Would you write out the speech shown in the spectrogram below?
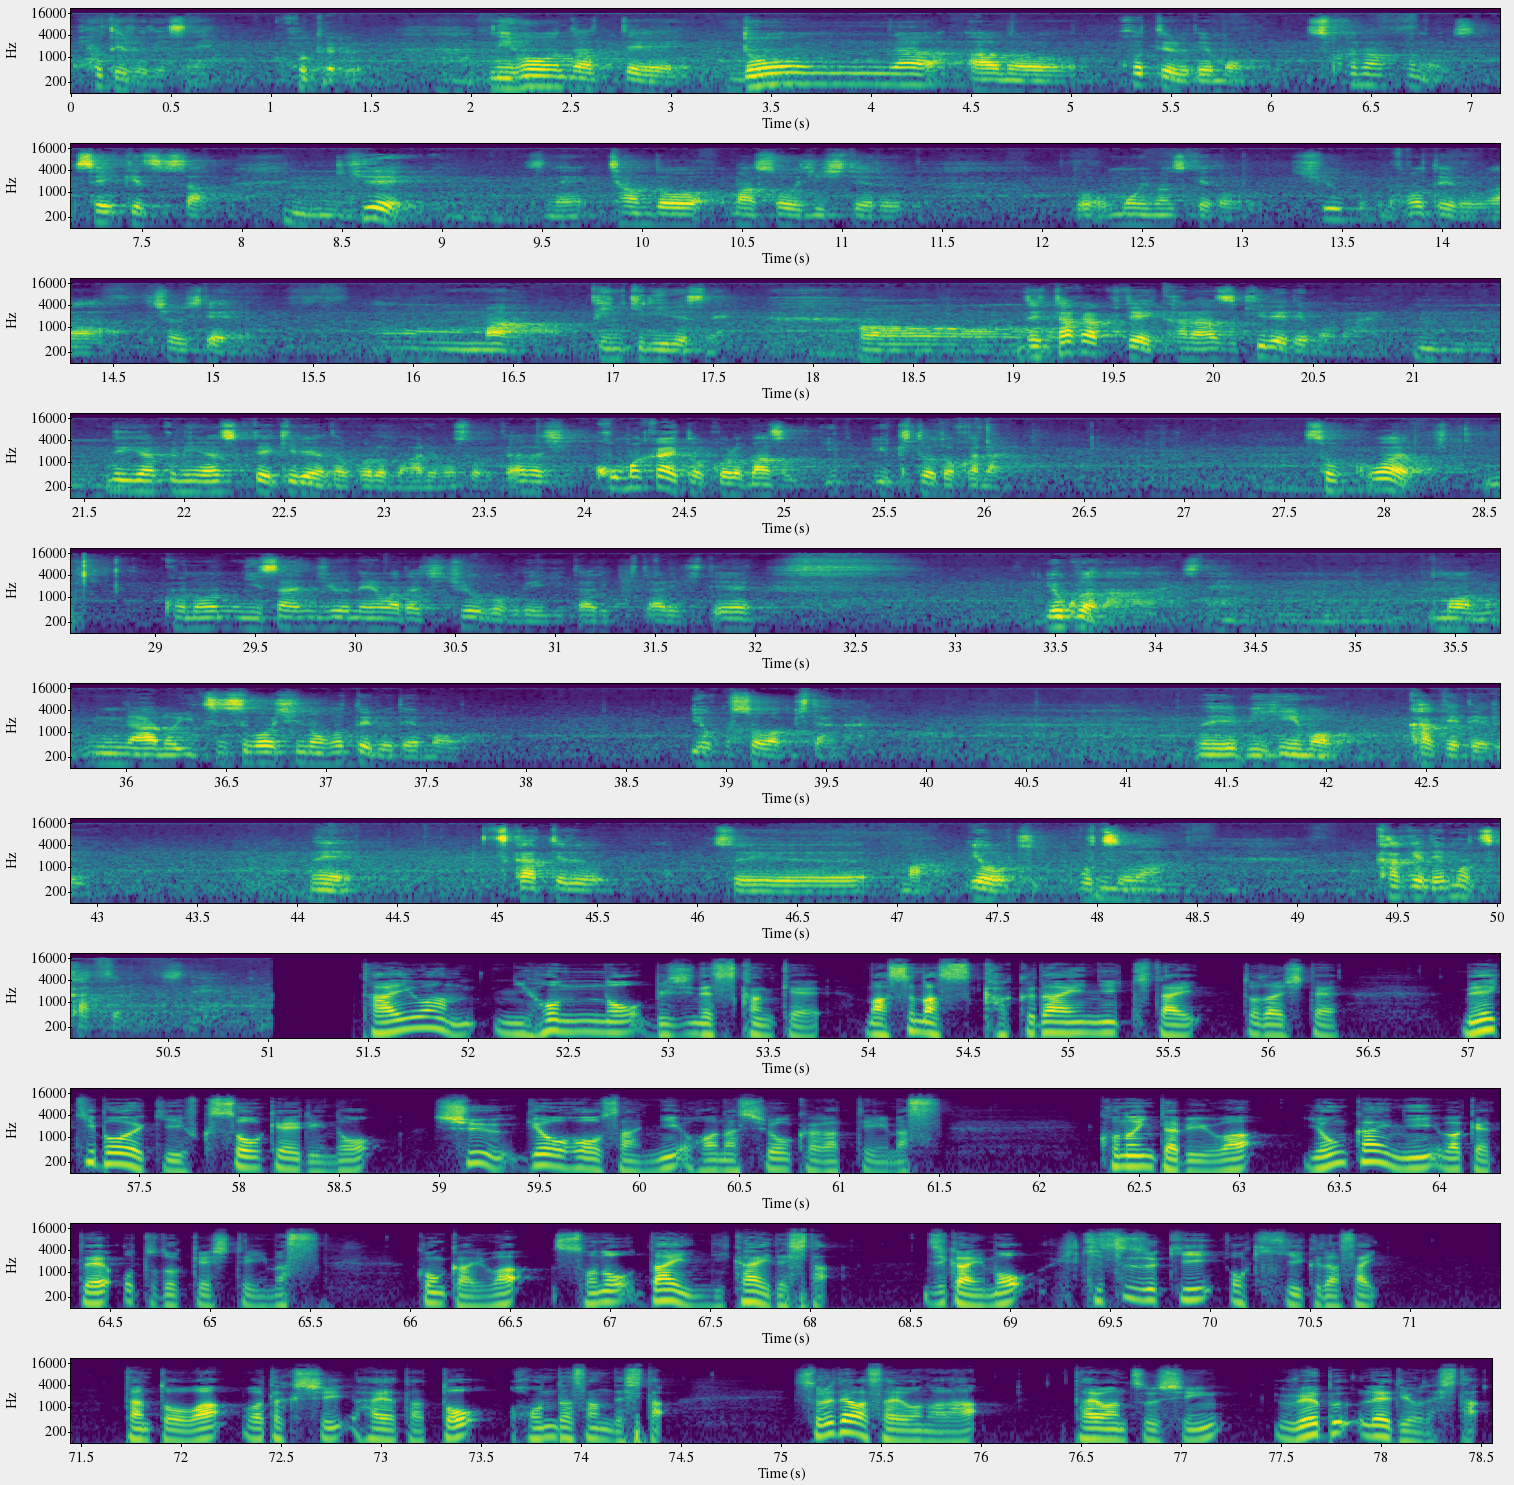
ホテルですね。ホテル？日本だってどんなあのホテルでもそこの清潔さ、うん、綺麗ですね。ちゃんと、まあ、掃除してる。と思いますけど中国のホテルは正直うんまあピンキリですね。で高くて必ず綺麗でもない、うん、で逆に安くて綺麗なところもありますただし細かいところまず行き届かない。そこはこの2 3 0年私中国でいたり来たりしてよくはならないですね、うん、もうあの5つ星のホテルでも浴槽は汚い、ね、備品もかけてる、ね、使ってるそういう、まあ、容器器、うん、かけても使ってるんですね。台湾、日本のビジネス関係、ますます拡大に期待と題して、明基貿易副総経理の周業峰さんにお話を伺っています。このインタビューは4回に分けてお届けしています。今回はその第2回でした。次回も引き続きお聞きください。担当は私、早田と本田さんでした。それではさようなら。台湾通信 web radio でした。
